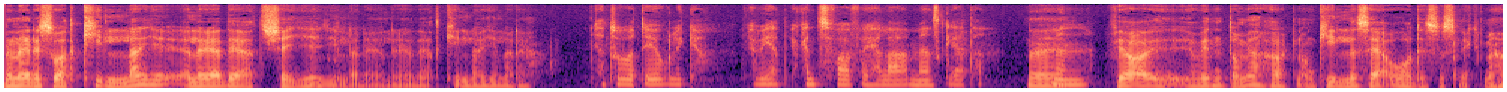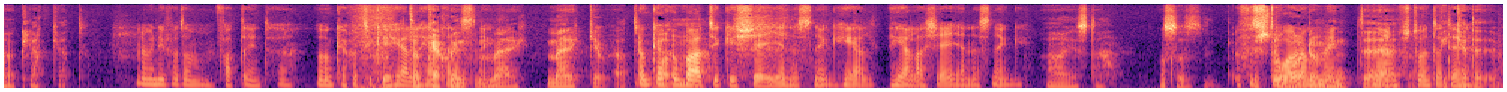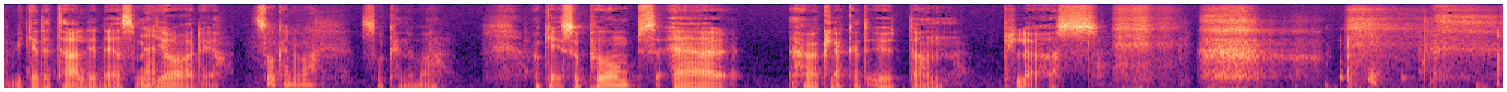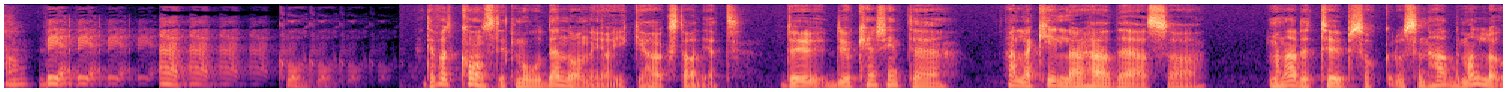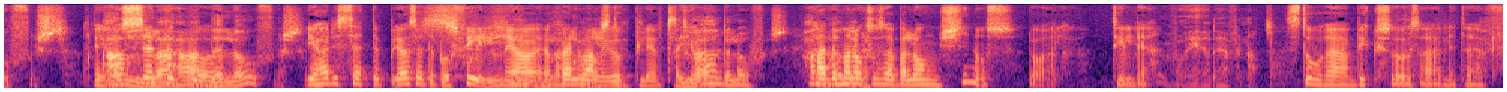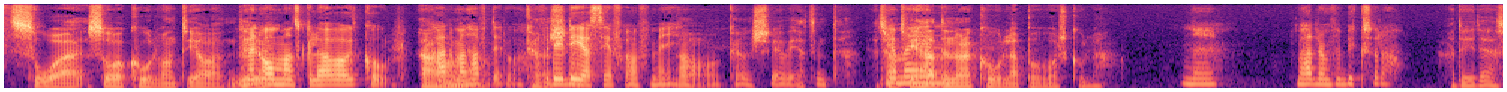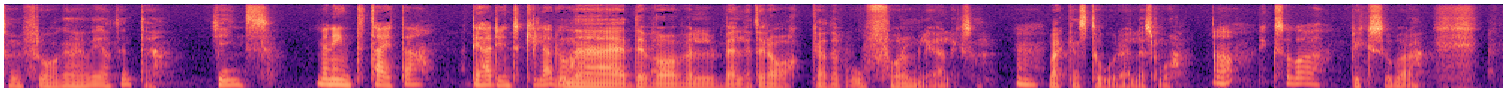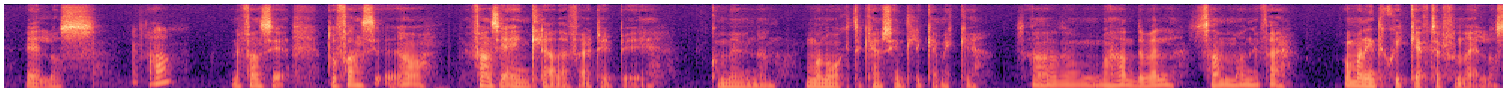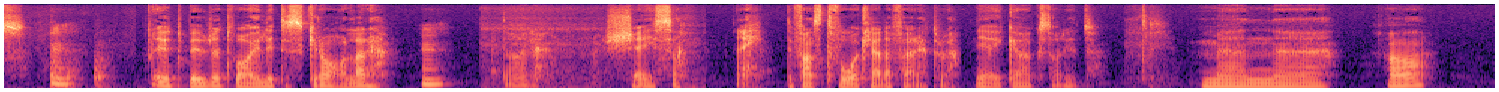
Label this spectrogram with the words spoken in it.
Men är det så att killar, eller är det att tjejer gillar det? Eller är det att killar gillar det? Jag tror att det är olika. Jag vet, jag kan inte svara för hela mänskligheten. Nej, Men- för jag, jag vet inte om jag har hört någon kille säga åh det är så snyggt med högklackat. Nej, men det är för att de fattar inte. De kanske tycker helheten De kanske är inte mär, märker att De kanske de bara har. tycker tjejen är snygg. Hel, hela tjejen är snygg. Ja, just det. Och så förstår förstår, de de inte- nej, de förstår inte vilka, det- de, vilka detaljer det är som Nej. gör det. Så kan det vara. Så kan det vara. Okej, så pumps är högklackat utan plös. Ja. V, R, K. Det var ett konstigt mode ändå när jag gick i högstadiet. Du, du kanske inte... Alla killar hade alltså... Man hade tubsockor och sen hade man loafers. Jag har sett Alla det på- hade loafers. Jag, hade sett det, jag har sett det på film. Jag har själv aldrig konstigt. upplevt Ja, tror jag hade loafers. Alla Hade man det. också så här ballongchinos då eller? Till det. Vad är det för något? Stora byxor så här lite. Så, så cool var inte jag. Det- Men om man skulle ha varit cool. Ja, hade man haft det då? För kanske. det är det jag ser framför mig. Ja, kanske. Jag vet inte. Jag tror Ja, inte vi men- hade några coola på vår skola. Nej. Vad hade de för byxor då? Ja, det är det som är frågan. Jag vet inte. Jeans? Men inte tajta. Det hade ju inte killar då. Nej, det var väl väldigt rakade och oformliga liksom. Mm. Varken stora eller små. Ja, byxor bara. Byxor bara. Ellos. Ja. Det fanns ju, då fanns, ja, det fanns ju en klädaffär typ i kommunen. Man åkte kanske inte lika mycket. Så ja, de hade väl samma ungefär. Om man inte skickade efter från Ellos. Mm. Utbudet var ju lite skralare. Mm. Där. Kejsa. Nej, Det fanns två klädaffärer tror jag. När jag gick i högstadiet. Men eh, ja,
